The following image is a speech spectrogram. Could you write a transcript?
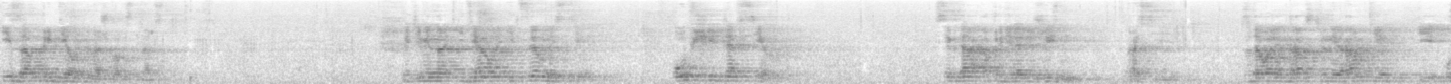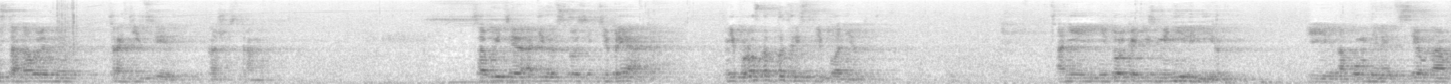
и за пределами нашего государства. Ведь именно идеалы и ценности, общие для всех, всегда определяли жизнь в России, задавали нравственные рамки и устанавливали традиции нашей страны. События 11 сентября не просто потрясли планету, они не только изменили мир и напомнили всем нам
